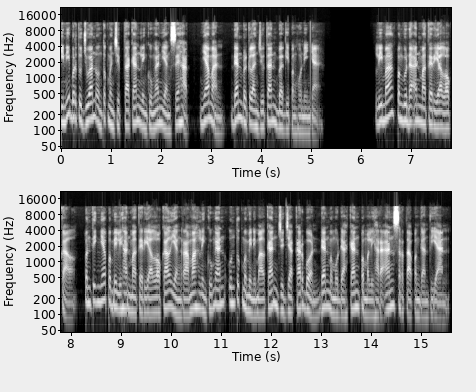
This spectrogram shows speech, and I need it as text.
Ini bertujuan untuk menciptakan lingkungan yang sehat, nyaman, dan berkelanjutan bagi penghuninya. 5. Penggunaan material lokal. Pentingnya pemilihan material lokal yang ramah lingkungan untuk meminimalkan jejak karbon dan memudahkan pemeliharaan serta penggantian.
